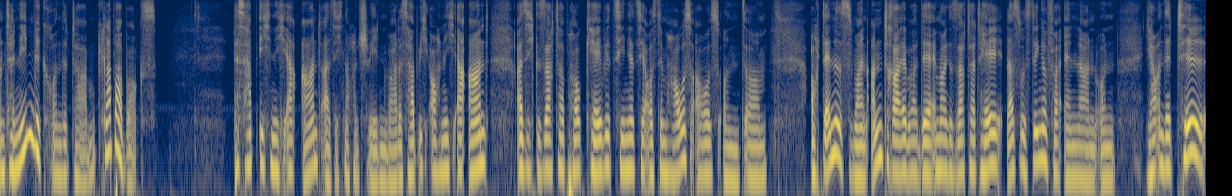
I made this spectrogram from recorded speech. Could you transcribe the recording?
Unternehmen gegründet haben, Klapperbox. Das habe ich nicht erahnt, als ich noch in Schweden war. Das habe ich auch nicht erahnt, als ich gesagt habe, okay, wir ziehen jetzt hier aus dem Haus aus. Und ähm, auch Dennis, mein Antreiber, der immer gesagt hat, hey, lass uns Dinge verändern. Und ja, und der Till,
